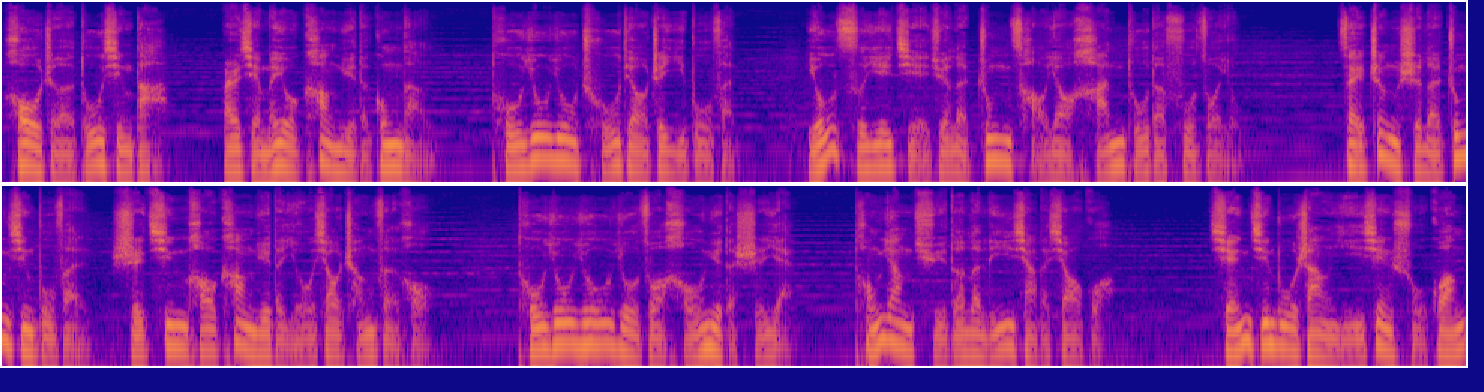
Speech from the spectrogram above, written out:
后者毒性大，而且没有抗疟的功能。屠呦呦除掉这一部分，由此也解决了中草药含毒的副作用。在证实了中性部分是青蒿抗疟的有效成分后，屠呦呦又做猴疟的实验，同样取得了理想的效果。前进路上已现曙光。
